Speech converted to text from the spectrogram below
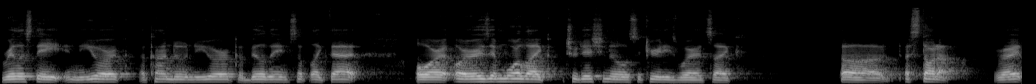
real estate in New York, a condo in New York, a building, something like that," or or is it more like traditional securities where it's like uh, a startup, right?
